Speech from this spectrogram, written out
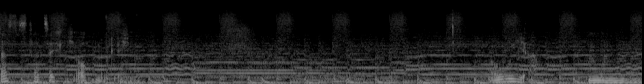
Das ist tatsächlich auch möglich. ja. Oh ja. Hm.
